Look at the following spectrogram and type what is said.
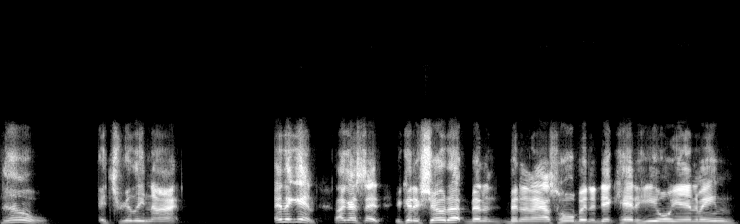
No, it's really not. And again, like I said, you could have showed up, been been an asshole, been a dickhead heel. You know what I mean?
